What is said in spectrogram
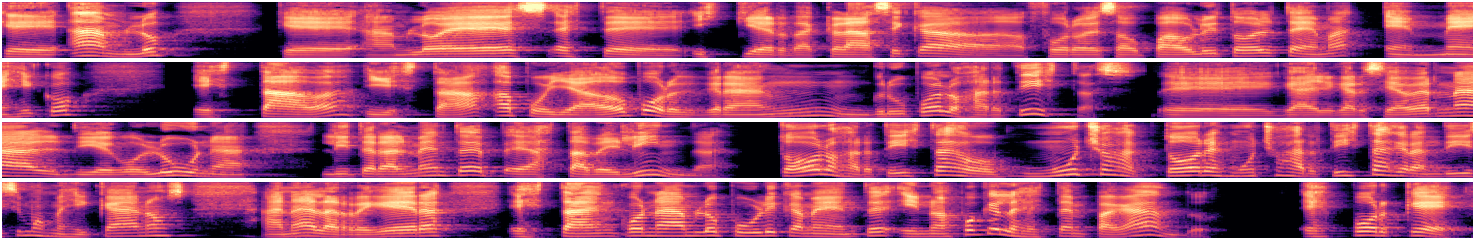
que AMLO, que AMLO es este, izquierda clásica, foro de Sao Paulo y todo el tema, en México estaba y está apoyado por gran grupo de los artistas. Eh, Gael García Bernal, Diego Luna, literalmente eh, hasta Belinda. Todos los artistas o muchos actores, muchos artistas grandísimos mexicanos, Ana de la Reguera, están con AMLO públicamente y no es porque les estén pagando. Es porque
